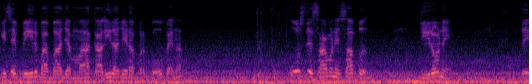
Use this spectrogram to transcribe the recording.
ਕਿਸੇ ਪੀਰ ਬਾਬਾ ਜਾਂ ਮਾਂ ਕਾਲੀ ਦਾ ਜਿਹੜਾ ਪ੍ਰਕੋਪ ਹੈ ਨਾ, ਉਸ ਦੇ ਸਾਹਮਣੇ ਸਭ ਜ਼ੀਰੋ ਨੇ ਤੇ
